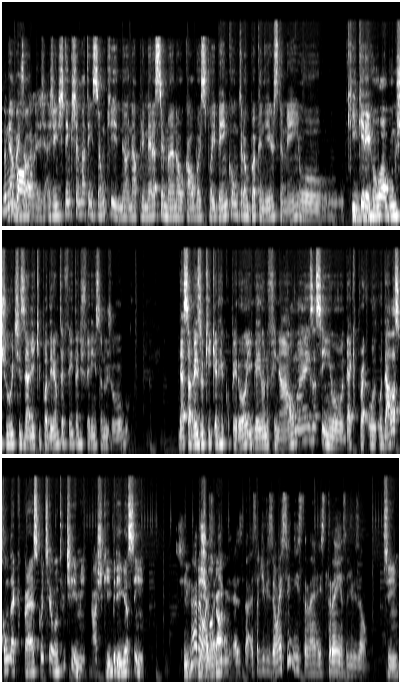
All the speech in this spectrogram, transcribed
Não, me não mas ó, a gente tem que chamar atenção que na, na, primeira semana o Cowboys foi bem contra o Buccaneers também. O, o Kicker uhum. errou alguns chutes ali que poderiam ter feito a diferença no jogo. Dessa vez o Kicker recuperou e ganhou no final, mas assim, o, Dak, o, o Dallas com o Dak Prescott é outro time. Acho que briga sim. Sim. É, não, joga... essa, essa, essa, divisão é sinistra, né? É estranha essa divisão. Sim.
